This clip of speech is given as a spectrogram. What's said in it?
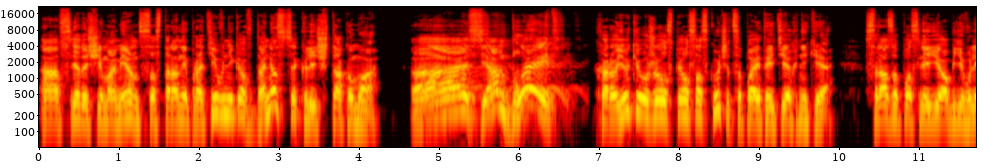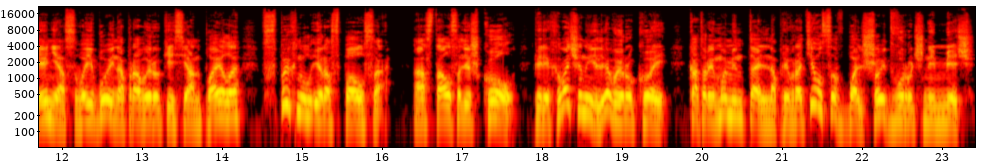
А в следующий момент со стороны противников донёсся клич Такума. А, Сян Блейд! Харуюки уже успел соскучиться по этой технике. Сразу после её объявления своебой на правой руке Сиан Пайла вспыхнул и распался. Остался лишь кол, перехваченный левой рукой, который моментально превратился в большой двуручный меч.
